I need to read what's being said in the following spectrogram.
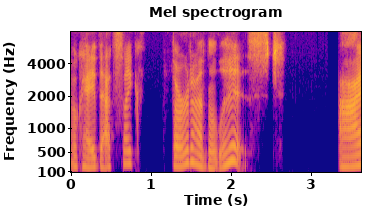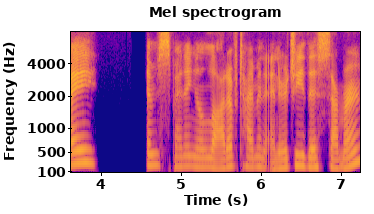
Okay, that's like third on the list. I am spending a lot of time and energy this summer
